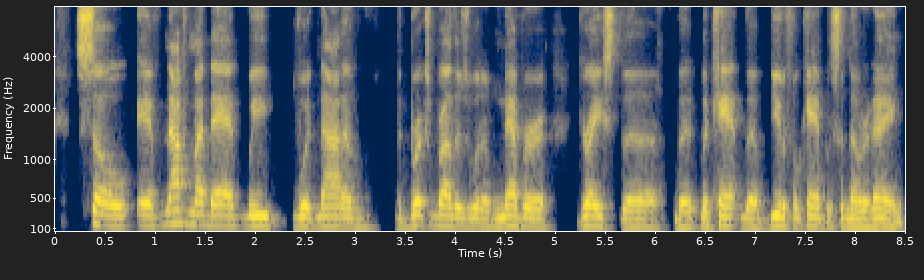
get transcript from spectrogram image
so if not for my dad, we would not have the Brooks brothers would have never graced the the the camp the beautiful campus of Notre Dame.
